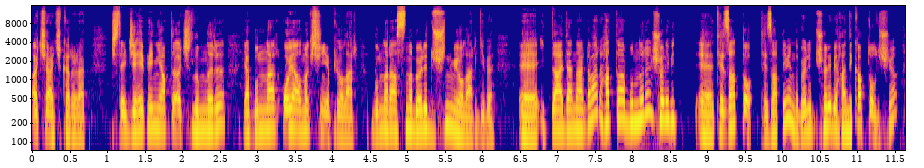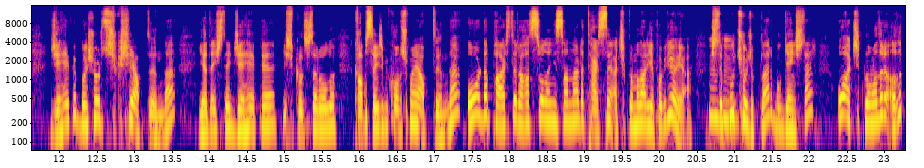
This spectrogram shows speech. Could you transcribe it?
açığa çıkararak. işte CHP'nin yaptığı açılımları ya bunlar oy almak için yapıyorlar. Bunlar aslında böyle düşünmüyorlar gibi e, iddia edenler de var. Hatta bunların şöyle bir e, tezat da tezat demeyeyim de böyle şöyle bir handikap da oluşuyor. CHP başörtüsü çıkışı yaptığında ya da işte CHP işte Kılıçdaroğlu kapsayıcı bir konuşma yaptığında orada partide rahatsız olan insanlar da tersine açıklamalar yapabiliyor ya. İşte Hı hı. bu çocuklar, bu gençler o açıklamaları alıp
